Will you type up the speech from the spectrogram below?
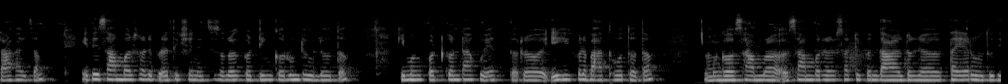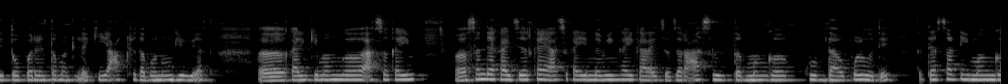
टाकायचा. इथे सांबारसाठी प्रतीक्षणेचं सगळं कटिंग करून ठेवलं होतं की मग पटकन टाकूयात. तर एकीकडे भात होत होता. मग सांबार सांबारासाठी पण डाळ तयार होत होती. तोपर्यंत म्हटलं की अक्षता बनवून घेऊयात. कारण की मग असं काही संध्याकाळी जर काही असं काही नवीन काही करायचं जर असेल तर मग खूप धावपळ होते. तर त्यासाठी मग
